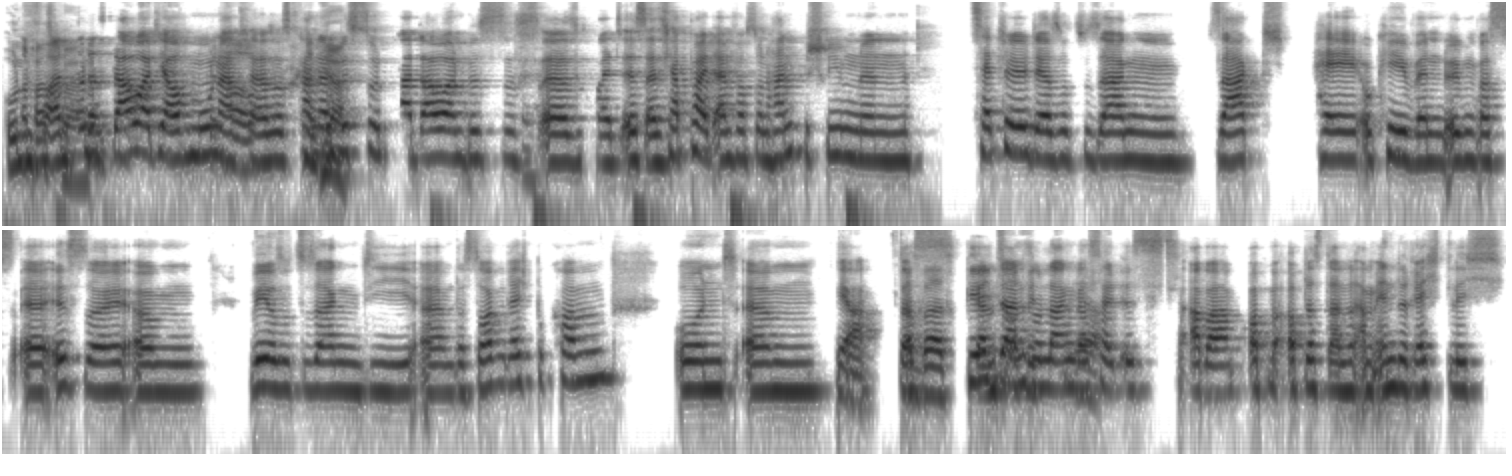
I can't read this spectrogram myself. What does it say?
Unfassbar. Und es dauert ja auch Monate. Genau. Also es kann dann ja. bis zu einem Jahr dauern, bis es äh, soweit ist. Also ich habe halt einfach so einen handgeschriebenen Zettel, der sozusagen sagt, hey, okay, wenn irgendwas äh, ist, soll ähm, Veo sozusagen die, ähm, das Sorgerecht bekommen. Und ähm, ja, das Aber gilt dann, solange ja. das halt ist. Aber ob, ob das dann am Ende rechtlich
